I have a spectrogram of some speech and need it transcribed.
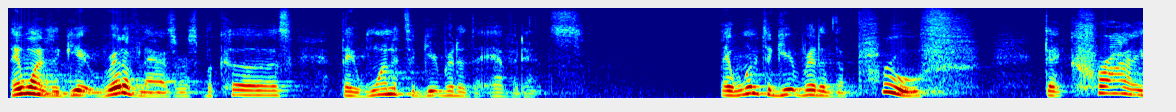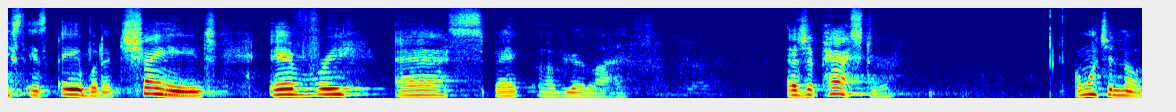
They wanted to get rid of Lazarus because they wanted to get rid of the evidence. They wanted to get rid of the proof that Christ is able to change every aspect of your life. As a pastor, I want you to know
